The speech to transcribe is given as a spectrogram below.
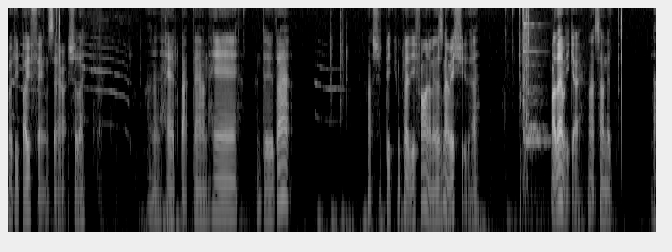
Well, do both things there, actually and then head back down here and do that. That should be completely fine. I mean there's no issue there. Right there we go. That sounded no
